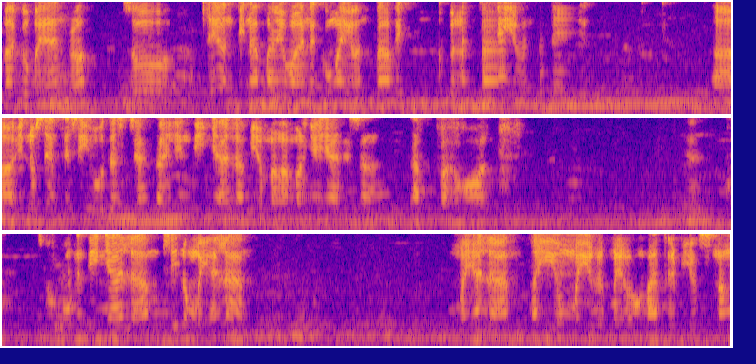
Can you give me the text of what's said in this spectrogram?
bago ba yan, bro? So, ayun, pinapaliwanag ko ngayon bakit tayo yun. Uh, inosente si Judas dyan dahil hindi niya alam yung mga mangyayari sa naparoon. So, kung hindi niya alam, sinong may alam? Kung may alam, ay yung may, mayroong attributes ng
